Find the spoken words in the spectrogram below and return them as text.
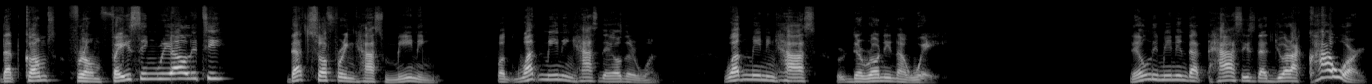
that comes from facing reality, that suffering has meaning. But what meaning has the other one? What meaning has the running away? The only meaning that has is that you are a coward.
